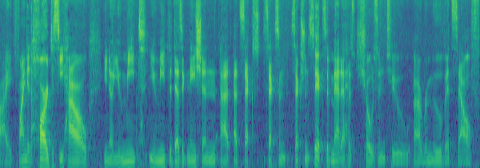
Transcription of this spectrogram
I, find it hard to see how you know you meet you meet the designation at, at sex, section section six if Meta has chosen to uh, remove itself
